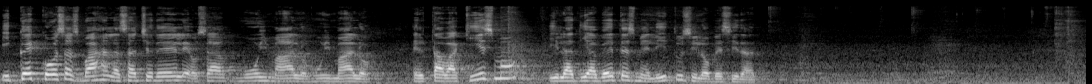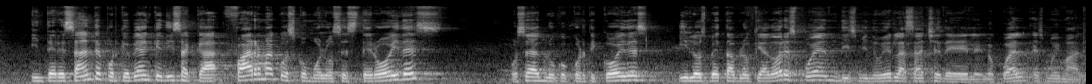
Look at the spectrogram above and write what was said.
¿Y qué cosas bajan las HDL? O sea, muy malo, muy malo. El tabaquismo y la diabetes mellitus y la obesidad. Interesante porque vean que dice acá, fármacos como los esteroides, o sea, glucocorticoides, y los beta bloqueadores pueden disminuir las HDL, lo cual es muy malo.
